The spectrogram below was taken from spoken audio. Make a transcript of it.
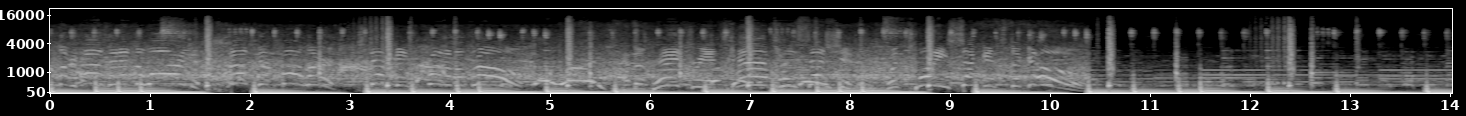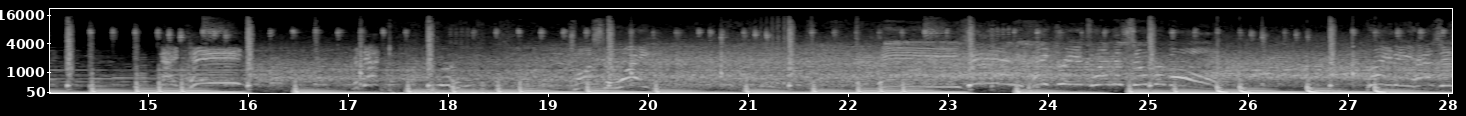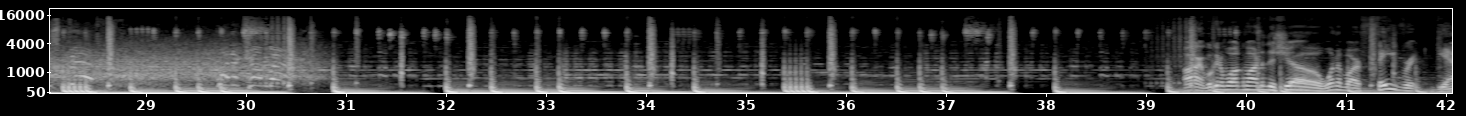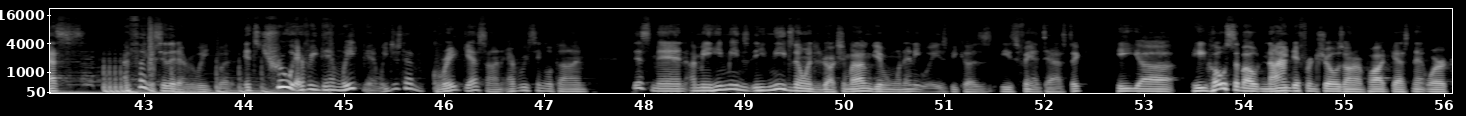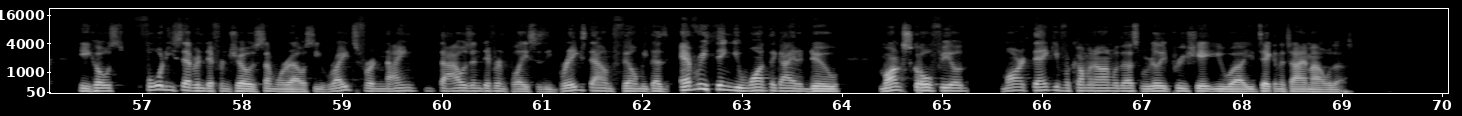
Right, we're going to welcome the show one of our favorite guests. I feel like I say that every week, but it's true every damn week, man. We just have great guests on every single time. This man, I mean, he means he needs no introduction, but I'm giving one anyways because he's fantastic. He uh he hosts about nine different shows on our podcast network. He hosts 47 different shows somewhere else. He writes for 9,000 different places. He breaks down film. He does everything you want the guy to do. Mark Schofield. Mark, thank you for coming on with us. We really appreciate you uh, you taking the time out with us.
